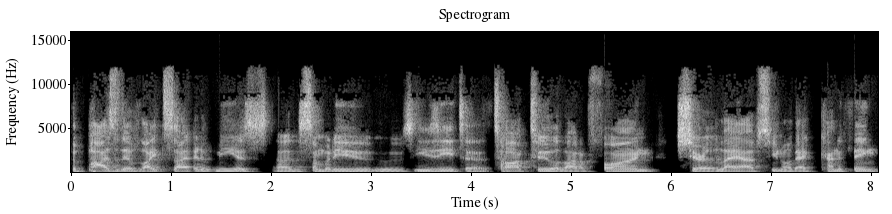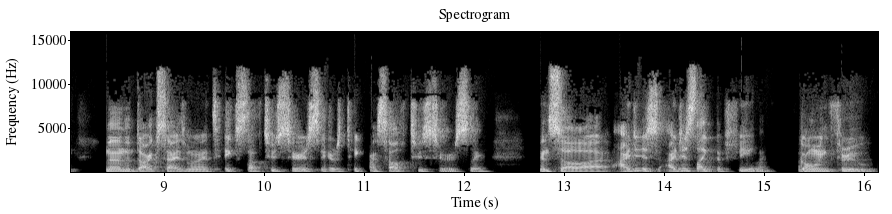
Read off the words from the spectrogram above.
the positive light side of me is uh, somebody who, who's easy to talk to, a lot of fun, share laughs, you know, that kind of thing. And then the dark side is when I take stuff too seriously or take myself too seriously. And so uh, I just I just like the feeling going through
